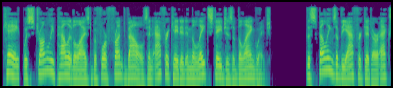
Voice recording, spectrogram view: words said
K, was strongly palatalized before front vowels and affricated in the late stages of the language. The spellings of the affricate are x,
